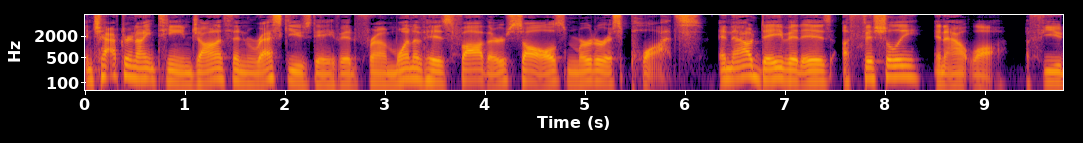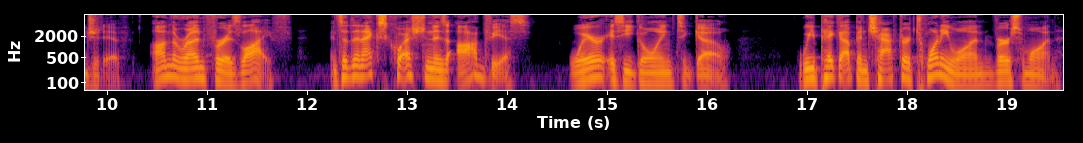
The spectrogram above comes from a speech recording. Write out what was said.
In chapter 19, Jonathan rescues David from one of his father, Saul's, murderous plots. And now David is officially an outlaw, a fugitive, on the run for his life. And so the next question is obvious where is he going to go? We pick up in chapter 21, verse 1.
